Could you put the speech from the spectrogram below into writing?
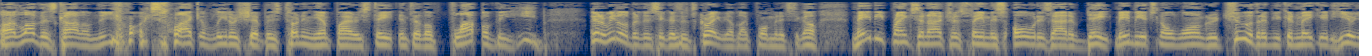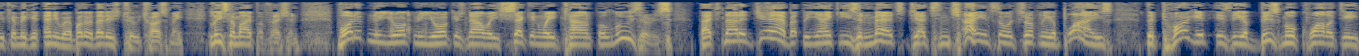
I love this column. New York's lack of leadership is turning the Empire State into the flop of the heap. Going to read a little bit of this here because it's great. We have like four minutes to go. Maybe Frank Sinatra's famous ode is out of date. Maybe it's no longer true that if you can make it here, you can make it anywhere. By the way, that is true, trust me. At least in my profession. What if New York, New York is now a second-rate town for losers? That's not a jab at the Yankees and Mets, Jets and Giants, though it certainly applies. The target is the abysmal quality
